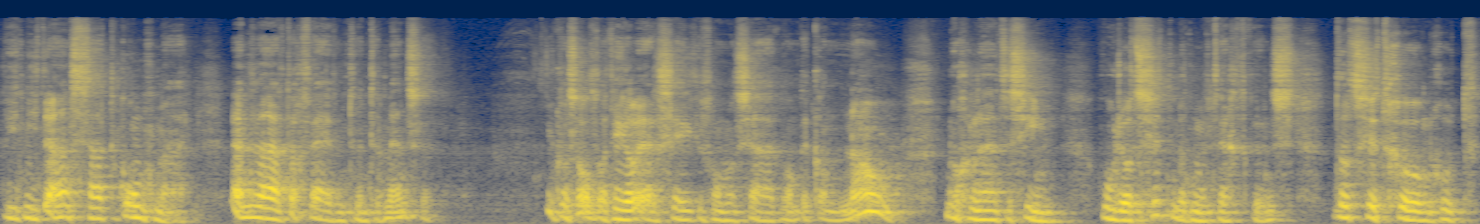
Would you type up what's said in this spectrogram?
wie het niet aanstaat, komt maar. En er waren toch 25 mensen. Ik was altijd heel erg zeker van mijn zaak, want ik kan nou nog laten zien hoe dat zit met mijn vechtkunst. Dat zit gewoon goed.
